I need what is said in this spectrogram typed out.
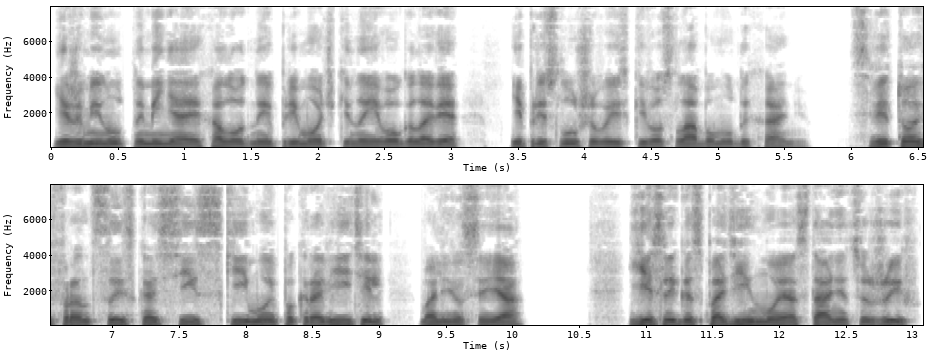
ежеминутно меняя холодные примочки на его голове и прислушиваясь к его слабому дыханию. «Святой Франциск Осисский, мой покровитель!» — молился я. «Если господин мой останется жив,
